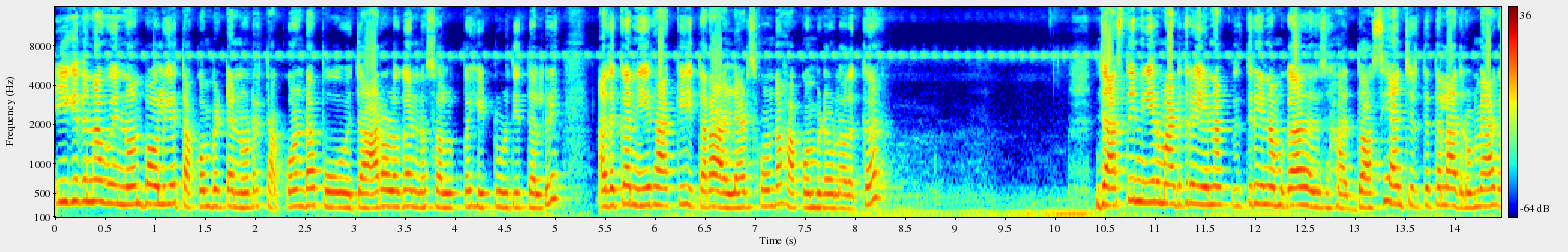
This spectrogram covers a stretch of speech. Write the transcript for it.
ಈಗ ಇದನ್ನು ನಾವು ಇನ್ನೊಂದು ಬೌಲಿಗೆ ತಕೊಂಡ್ಬಿಟ್ಟೆ ನೋಡ್ರಿ. ತಕೊಂಡ ಪೂ ಜಾರ್ ಒಳಗೆ ಇನ್ನೂ ಸ್ವಲ್ಪ ಹಿಟ್ಟು ಉಳ್ದಿತ್ತಲ್ರಿ. ಅದಕ್ಕೆ ನೀರು ಹಾಕಿ ಈ ಥರ ಅಳ್ಳಾಡ್ಸ್ಕೊಂಡು ಹಾಕೊಂಡ್ಬಿಡೋಣ ಅದಕ್ಕೆ. ಜಾಸ್ತಿ ನೀರು ಮಾಡಿದ್ರೆ ಏನಾಗ್ತೈತಿ ರೀ ನಮ್ಗೆ ದೋಸೆ ಹಂಚಿರ್ತೈತಲ್ಲ ಅದ್ರ ಮ್ಯಾಗ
